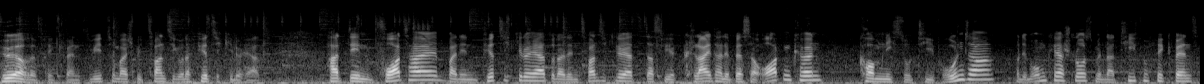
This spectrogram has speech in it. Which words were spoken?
höhere Frequenz, wie zum Beispiel 20 oder 40 Kilohertz. Hat den Vorteil bei den 40 Kilohertz oder den 20 Kilohertz, dass wir Kleinteile besser orten können, kommen nicht so tief runter und im Umkehrschluss mit einer tiefen Frequenz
